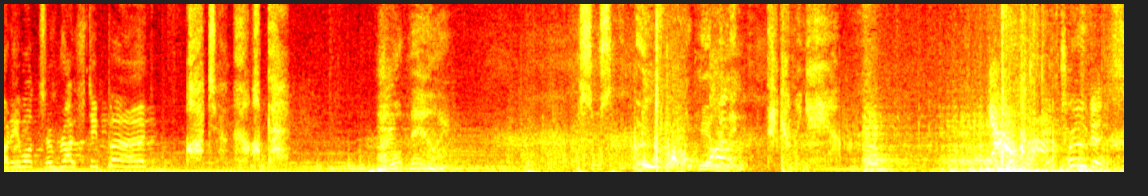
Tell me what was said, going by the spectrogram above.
Anybody want some roasted bird? Archer, up there. What now? I saw something move. Give me a minute. Oh, they're coming here. Intruders!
